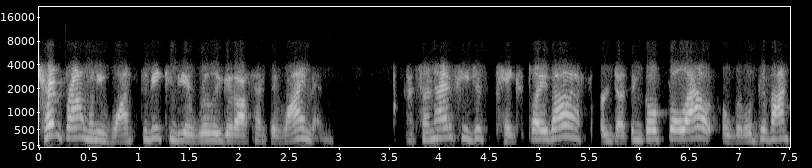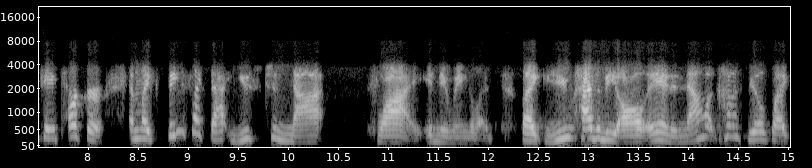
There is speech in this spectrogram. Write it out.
Trent Brown, when he wants to be, can be a really good offensive lineman. And sometimes he just takes plays off or doesn't go full out, a little DeVante Parker. And like things like that used to not fly in New England. Like you had to be all in. And now it kind of feels like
